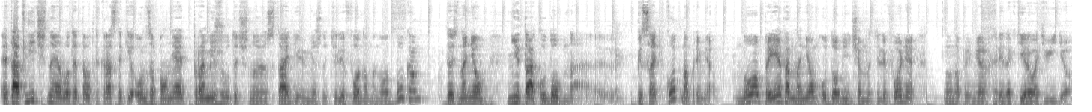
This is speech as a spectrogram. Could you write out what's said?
Это отличное, вот это вот как раз таки он заполняет промежуточную стадию между телефоном и ноутбуком. То есть на нем не так удобно э, писать код, например, но при этом на нем удобнее, чем на телефоне, ну, например, редактировать видео.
